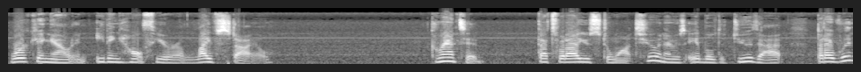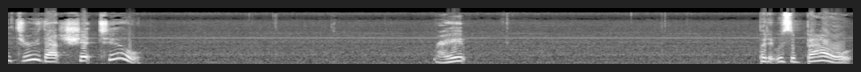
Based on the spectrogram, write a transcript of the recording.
working out and eating healthier a lifestyle. Granted, that's what I used to want too, and I was able to do that, but I went through that shit too. Right? But it was about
